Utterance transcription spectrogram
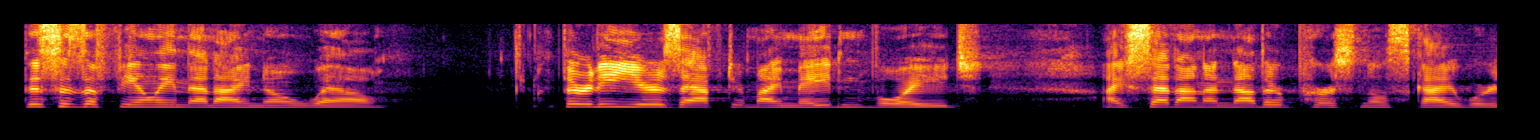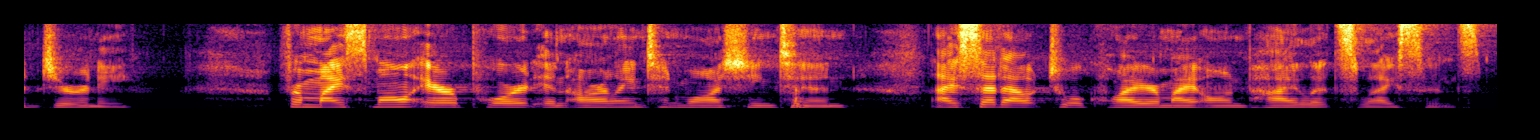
This is a feeling that I know well. 30 years after my maiden voyage, I set on another personal skyward journey. From my small airport in Arlington, Washington, I set out to acquire my own pilot's license.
